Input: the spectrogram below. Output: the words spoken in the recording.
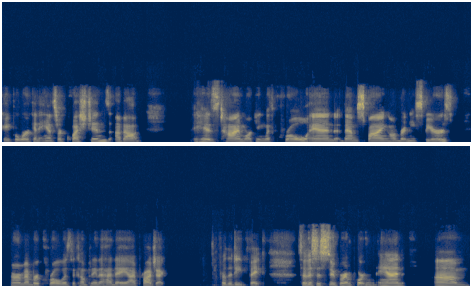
paperwork and answer questions about his time working with Kroll and them spying on Britney Spears. And remember, Kroll was the company that had the AI project for the deep fake. So this is super important. And um,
